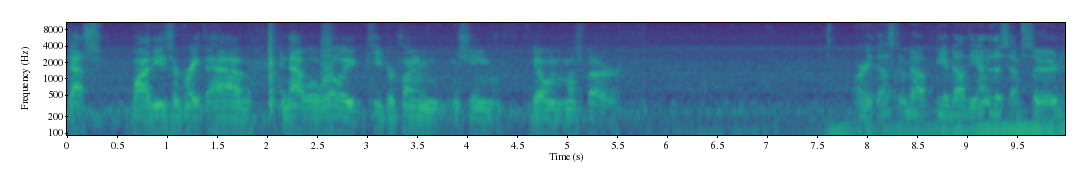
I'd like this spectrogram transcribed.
that's why these are great to have, and that will really keep your cloning machine going much better. Alright, that's going to be about the end of this episode.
